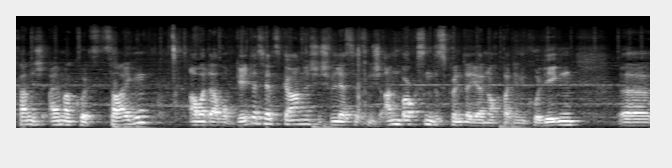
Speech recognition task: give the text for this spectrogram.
Kann ich einmal kurz zeigen, aber darum geht es jetzt gar nicht. Ich will das jetzt nicht unboxen, das könnt ihr ja noch bei den Kollegen äh,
